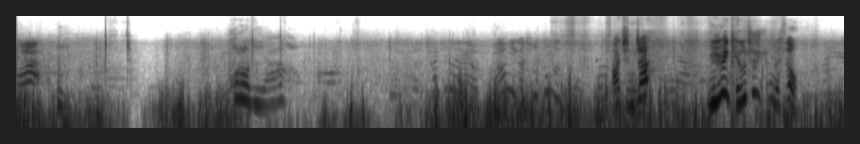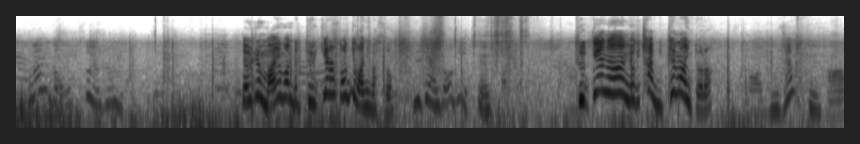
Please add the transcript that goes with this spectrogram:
와! 포로리야. 최근에 고양이가 실종됐어. 아 진짜? 요즘에 계속 출중됐어. 고양이가 없어, 요즘. 나 요즘 많이 봤는데 들깨랑 떡이 많이 봤어. 그냥 떡이. 들깨는 여기 차 밑에만 있더라. 아, 요즘? 응. 아,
